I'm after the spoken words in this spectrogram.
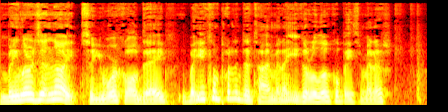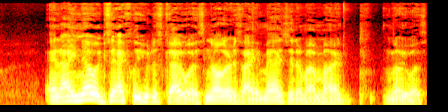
but he learns at night. So you work all day, but you can put in the time at night. You go to local base. And I know exactly who this guy was. No, there's I imagine in my mind. No, he was.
